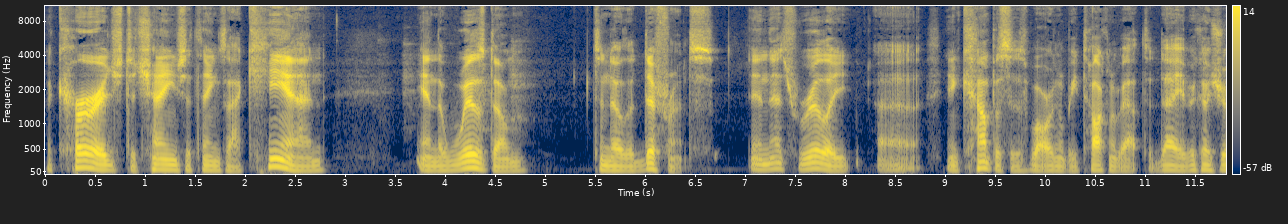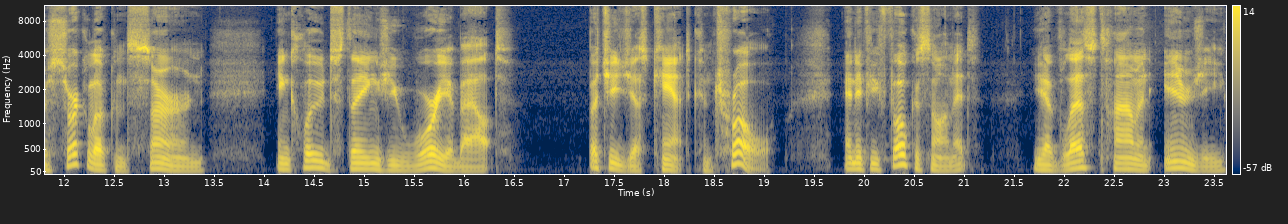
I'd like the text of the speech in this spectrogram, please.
the courage to change the things I can, and the wisdom to know the difference." And that's really uh, encompasses what we're going to be talking about today because your circle of concern includes things you worry about, but you just can't control. And if you focus on it, you have less time and energy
